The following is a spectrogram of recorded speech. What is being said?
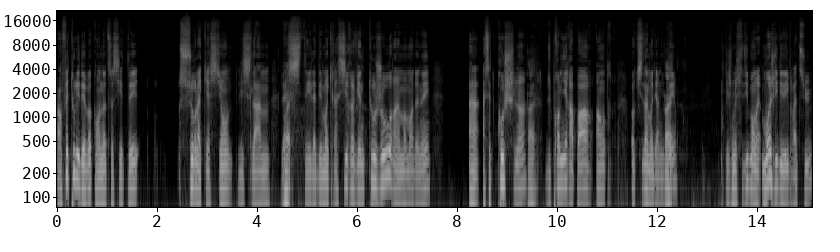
en fait, tous les débats qu'on a de société sur la question de l'islam, la Ouais. cité, la démocratie reviennent toujours à un moment donné à, à cette couche-là Ouais. du premier rapport entre Occident et modernité. Ouais. Puis je me suis dit, bon, ben, moi, je lis des livres là-dessus.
